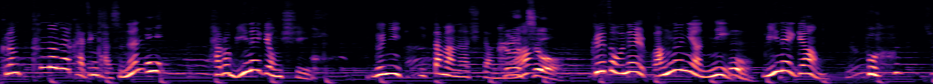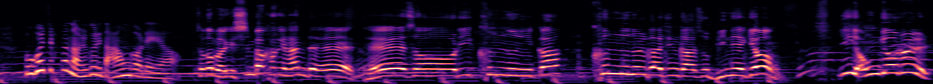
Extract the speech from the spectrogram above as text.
그럼 큰 눈을 가진 가수는 오! 바로 민혜경 씨. 눈이 이따만 하시잖아요. 그렇죠. 그래서 오늘 왕눈이 언니 어. 민혜경 보, 보고 싶은 얼굴이 나온 거래요. 잠깐만, 이게 신박하긴 한데, 대설이 큰 눈이니까 큰 눈을 가진 가수 민혜경. 이 연결을,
